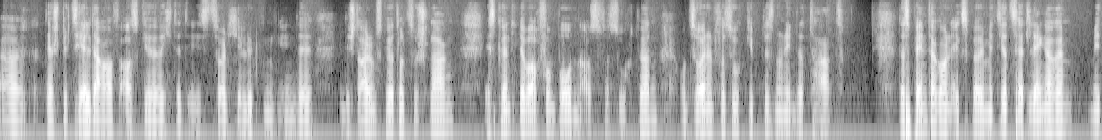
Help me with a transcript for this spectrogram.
der speziell darauf ausgerichtet ist, solche Lücken in die, in die Strahlungsgürtel zu schlagen. Es könnte aber auch vom Boden aus versucht werden und so einen Versuch gibt es nun in der Tat. Das Pentagon experimentiert seit längerem mit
